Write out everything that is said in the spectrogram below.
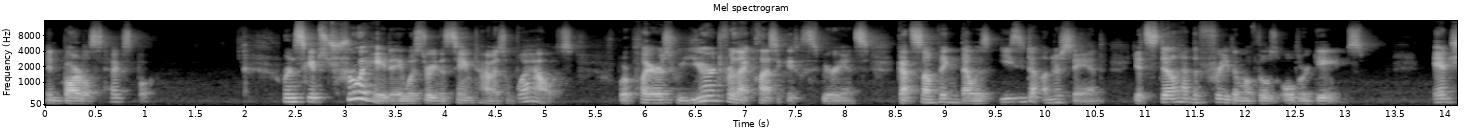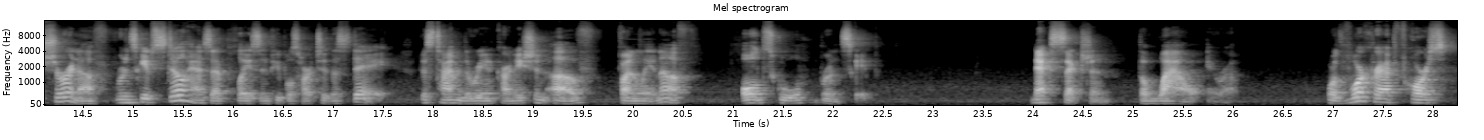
in Bartle's textbook. RuneScape's true heyday was during the same time as WoW's, where players who yearned for that classic experience got something that was easy to understand, yet still had the freedom of those older games. And sure enough, RuneScape still has that place in people's heart to this day, this time in the reincarnation of, funnily enough, old school RuneScape. Next section, the WoW era. World of Warcraft, of course,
